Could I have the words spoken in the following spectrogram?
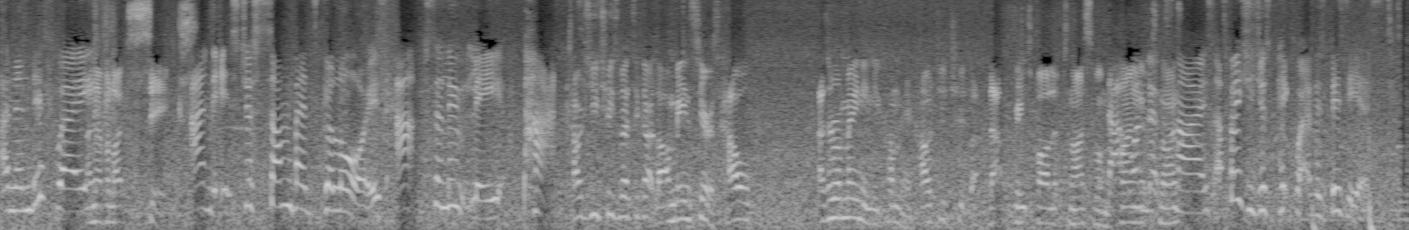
And then this way another like six. and it's just sunbeds galore. It's absolutely packed. How do you choose where to go? Like, I'm being serious. How, as a Romanian, you come here. How do you choose? Like that beach bar looks nice. The one that behind one looks looks nice. nice. I suppose you just pick whatever's busiest.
